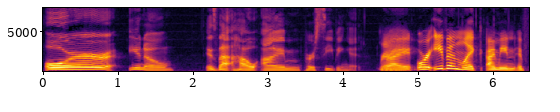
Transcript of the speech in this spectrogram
or you know, is that how I'm perceiving it? Right. Right. Or even like, I mean, if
